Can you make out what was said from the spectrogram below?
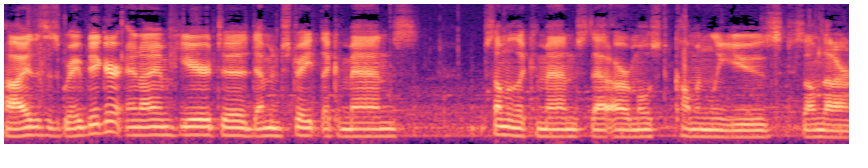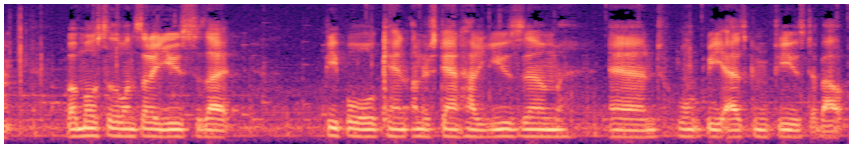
Hi, this is Gravedigger, and I am here to demonstrate the commands, some of the commands that are most commonly used, some that aren't, but most of the ones that are used so that people can understand how to use them and won't be as confused about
